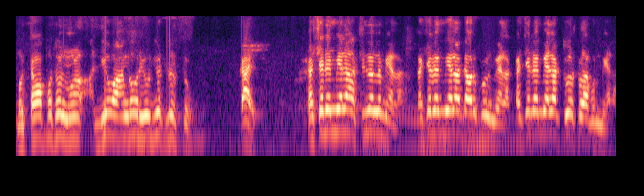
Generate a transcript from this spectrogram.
मग तेव्हापासून मग देव अंगावर येऊ देत नसतो. काय? कशाने मिळाला ऍक्सिडेंटला मिळाला कशाने मिळाला दारू पिऊन मेला? कशाने मिळाला टोस लागून मिळाला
